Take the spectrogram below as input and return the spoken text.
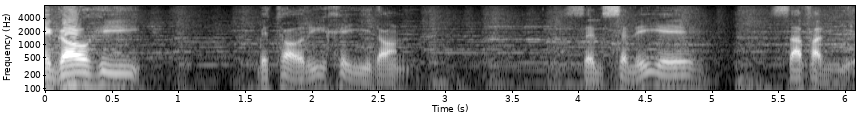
نگاهی به تاریخ ایران. سلسله صفویه.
